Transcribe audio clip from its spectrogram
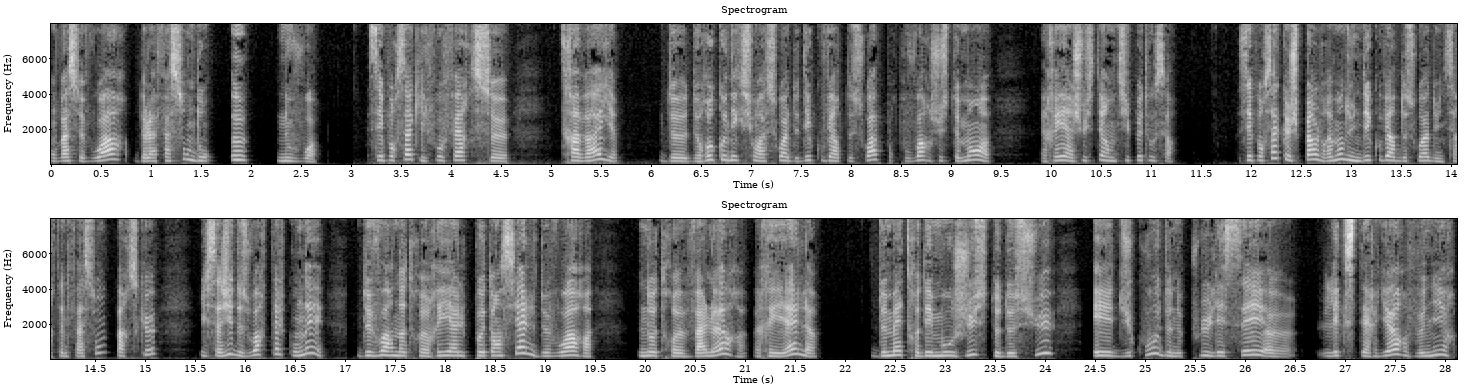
On va se voir de la façon dont eux nous voient. C'est pour ça qu'il faut faire ce travail de, reconnexion à soi, de découverte de soi, pour pouvoir justement euh, réajuster un petit peu tout ça. C'est pour ça que je parle vraiment d'une découverte de soi d'une certaine façon, parce que il s'agit de se voir tel qu'on est, de voir notre réel potentiel, de voir notre valeur réelle, de mettre des mots justes dessus, et du coup de ne plus laisser euh, l'extérieur venir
